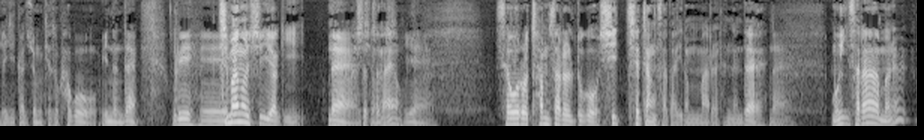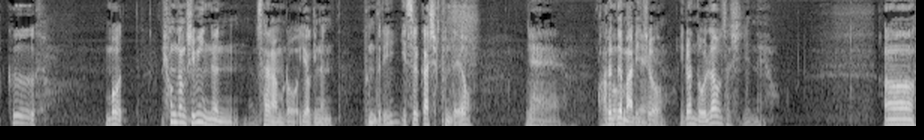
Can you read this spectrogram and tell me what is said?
얘기까지 좀 계속 하고 있는데 우리 예, 지만원 씨 이야기 네, 하셨잖아요. 씨, 예, 세월호 참사를 두고 시체 장사다 이런 말을 했는데 네, 뭐이 사람을 그 뭐 평정심이 있는 사람으로 여기는 분들이 있을까 싶은데요. 예. 그런데 말이죠. 이런 놀라운 사실이 있네요. 어,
